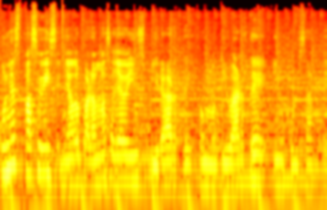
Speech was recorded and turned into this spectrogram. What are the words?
un espacio diseñado para más allá de inspirarte o motivarte, impulsarte.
